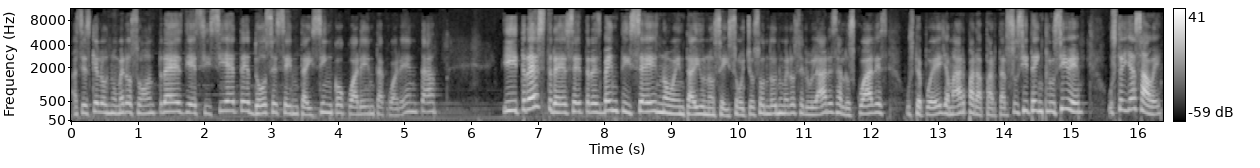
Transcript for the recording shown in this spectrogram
Así es que los números son 317-265-4040 y 313-326-9168 son dos números celulares a los cuales usted puede llamar para apartar su cita. Inclusive, usted ya sabe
